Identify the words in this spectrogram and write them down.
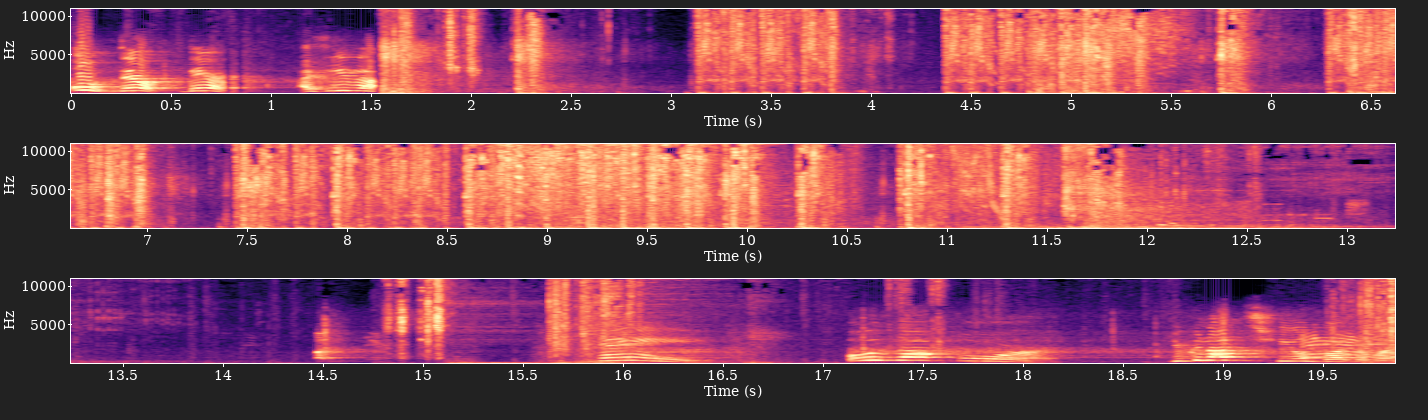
Oh, there, there. I see that. Hey, what was that for? You can have the shield, by the way.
